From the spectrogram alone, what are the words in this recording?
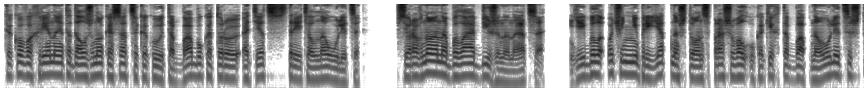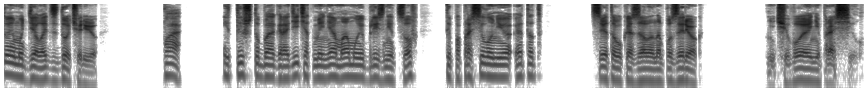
какого хрена это должно касаться какую-то бабу, которую отец встретил на улице? Все равно она была обижена на отца. Ей было очень неприятно, что он спрашивал у каких-то баб на улице, что ему делать с дочерью. «Па, и ты, чтобы оградить от меня маму и близнецов, ты попросил у нее этот...» Света указала на пузырек. «Ничего я не просил.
